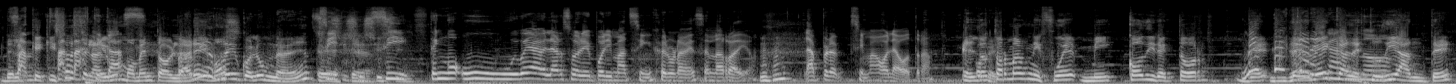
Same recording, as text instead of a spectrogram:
de las Fan- que quizás en algún momento hablaremos. radio columna, ¿eh? Sí, Este, sí, Tengo. Uy, voy a hablar sobre Polly Matzinger una vez en la radio. La próxima o la otra. El doctor Marni fue mi codirector de, beca de estudiante.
